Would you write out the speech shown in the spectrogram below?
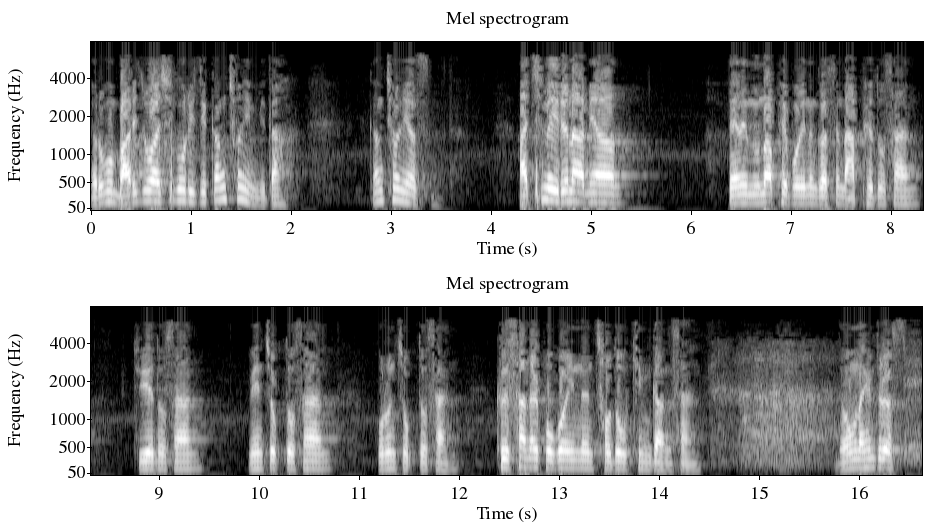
여러분 말이 좋아 시골이지 깡촌입니다. 깡촌이었습니다. 아침에 일어나면 내 눈앞에 보이는 것은 앞에도 산, 뒤에도 산, 왼쪽도 산, 오른쪽도 산. 그 산을 보고 있는 저도 김강산. 너무나 힘들었습니다.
